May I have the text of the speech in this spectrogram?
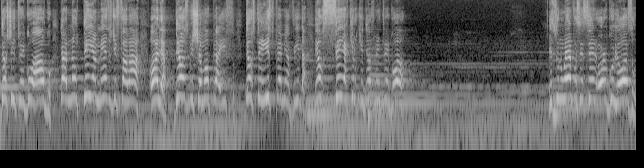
Deus te entregou algo. Cara, não tenha medo de falar: olha, Deus me chamou para isso, Deus tem isso para minha vida, eu sei aquilo que Deus me entregou. Isso não é você ser orgulhoso,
